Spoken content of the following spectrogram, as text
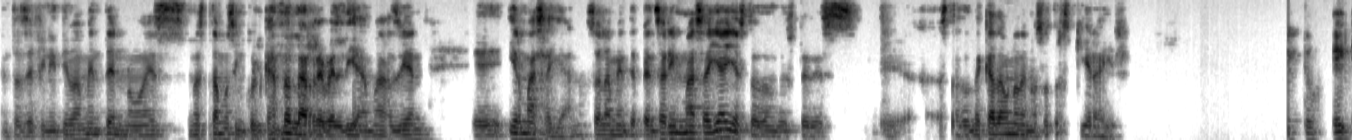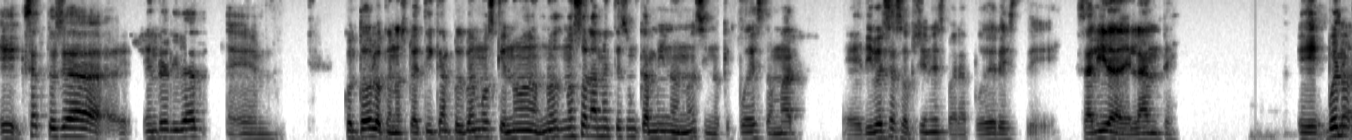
entonces definitivamente no es, no estamos inculcando la rebeldía, más bien eh, ir más allá, ¿no? Solamente pensar ir más allá y hasta donde ustedes eh, hasta donde cada uno de nosotros quiera ir. Exacto, e, e, exacto. o sea, en realidad, em, con todo lo que nos platican, pues vemos que no, no, solamente es un camino, ¿no? Sino que puedes tomar eh, diversas opciones para poder este, salir adelante. Eh, bueno,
